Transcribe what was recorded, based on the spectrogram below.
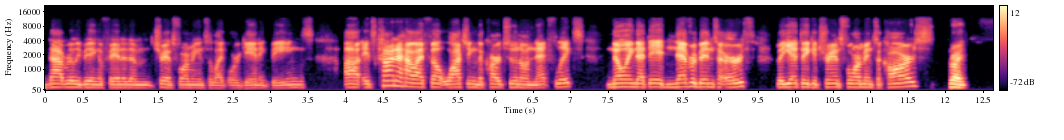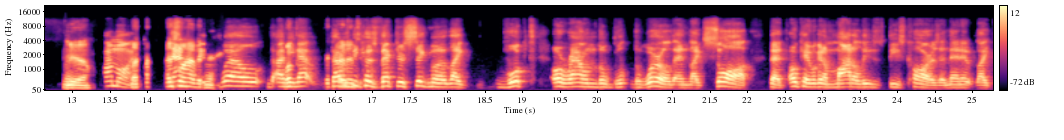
not really being a fan of them transforming into like organic beings. Uh, it's kind of how I felt watching the cartoon on Netflix, knowing that they had never been to Earth, but yet they could transform into cars. Right. Yeah. Come on. Like, I still have it. Well, I What- mean that that was because Vector Sigma like looked around the the world and like saw that okay, we're gonna model these these cars, and then it like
